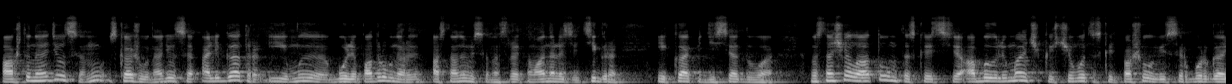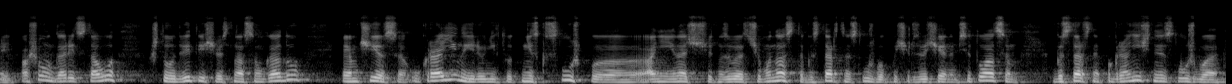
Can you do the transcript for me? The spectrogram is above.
А что найдется? Ну, скажу, найдется аллигатор, и мы более подробно остановимся на строительном анализе тигра и К-52. Но сначала о том, так сказать, а был ли мальчик, из чего, так сказать, пошел весь сырбор гореть. Пошел он гореть с того, что в 2018 году МЧС Украины, или у них тут несколько служб, э, они иначе чуть называются, чем у нас, это Государственная служба по чрезвычайным ситуациям, Государственная пограничная служба,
